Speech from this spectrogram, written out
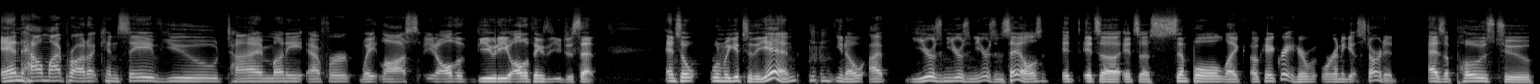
and how my product can save you time, money, effort, weight loss, you know, all the beauty, all the things that you just said. And so when we get to the end, you know, I, years and years and years in sales, it, it's a it's a simple like, okay, great, here we're going to get started as opposed to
